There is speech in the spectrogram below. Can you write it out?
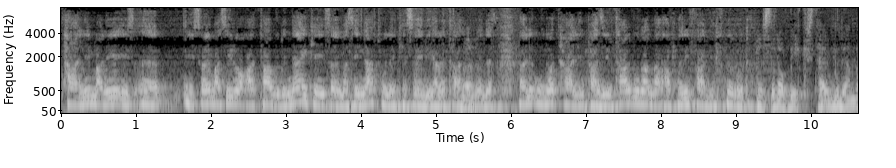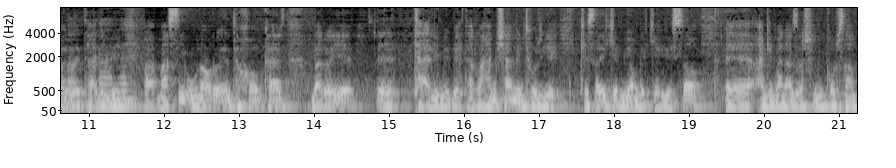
تعلیم برای عیسی مسیح راحت تر بوده نه اینکه عیسی مسیح نتونه کسای دیگر رو تعلیم بله. بده ولی اونا تعلیم پذیرتر بودن و افرادی فرهیخته بودن به اصطلاح بکرتر بودن برای بله. تعلیمی بله. و مسیح اونا رو انتخاب کرد برای تعلیم بهتر و همیشه هم اینطوریه کسایی که میان به کلیسا اگه من ازش می‌پرسم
